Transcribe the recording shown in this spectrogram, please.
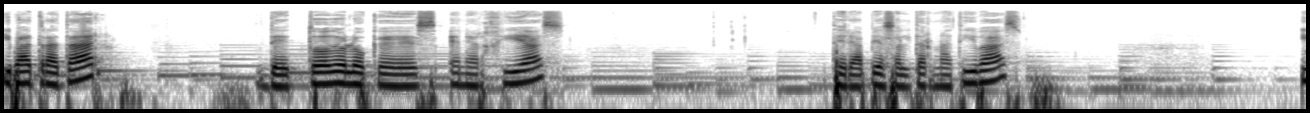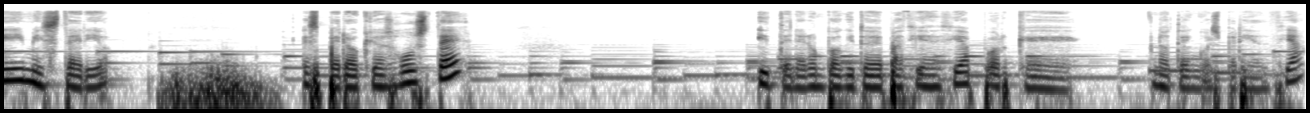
y va a tratar de todo lo que es energías, terapias alternativas y misterio. Espero que os guste y tener un poquito de paciencia porque no tengo experiencia.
